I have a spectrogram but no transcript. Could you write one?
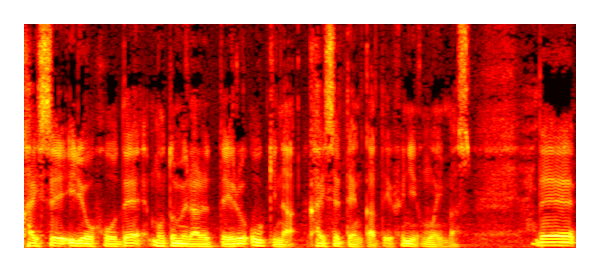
改正医療法で求められている大きな改正点かというふうに思います。で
